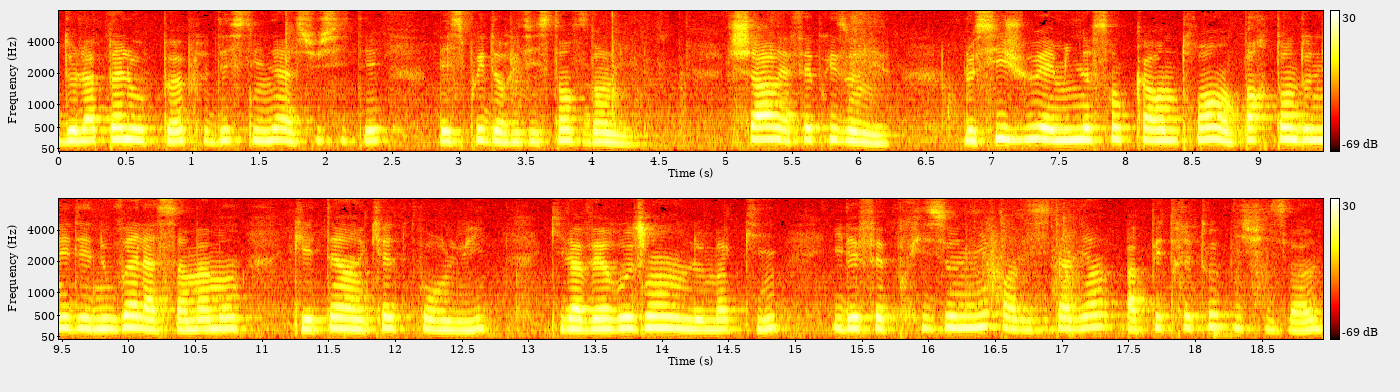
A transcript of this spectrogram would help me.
de l'appel au peuple destiné à susciter l'esprit de résistance dans l'île. Charles est fait prisonnier. Le 6 juillet 1943, en partant donner des nouvelles à sa maman qui était inquiète pour lui, qu'il avait rejoint le maquis, il est fait prisonnier par les Italiens à Petretto Pichisano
